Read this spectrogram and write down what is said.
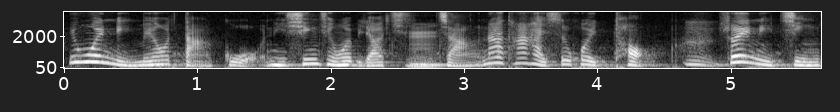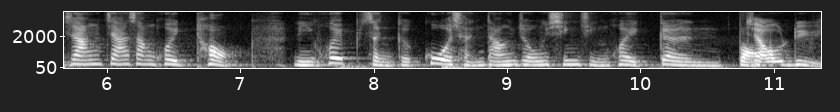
因为你没有打过，你心情会比较紧张，那他还是会痛，嗯，所以你紧张加上会痛。你会整个过程当中心情会更焦虑，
